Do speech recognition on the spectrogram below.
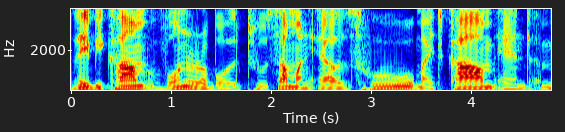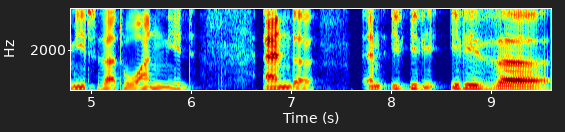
they become vulnerable to someone else who might come and meet that one need. And uh, and it, it, it is uh,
